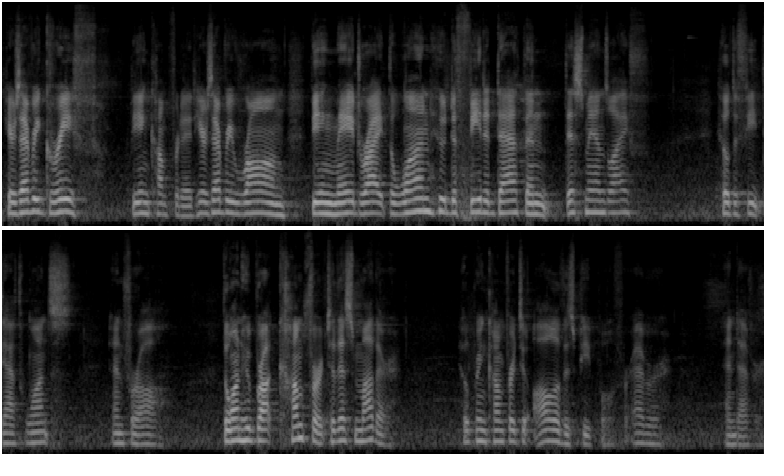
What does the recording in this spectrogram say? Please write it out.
Here's every grief being comforted. Here's every wrong being made right. The one who defeated death in this man's life, he'll defeat death once and for all. The one who brought comfort to this mother, he'll bring comfort to all of his people forever and ever.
